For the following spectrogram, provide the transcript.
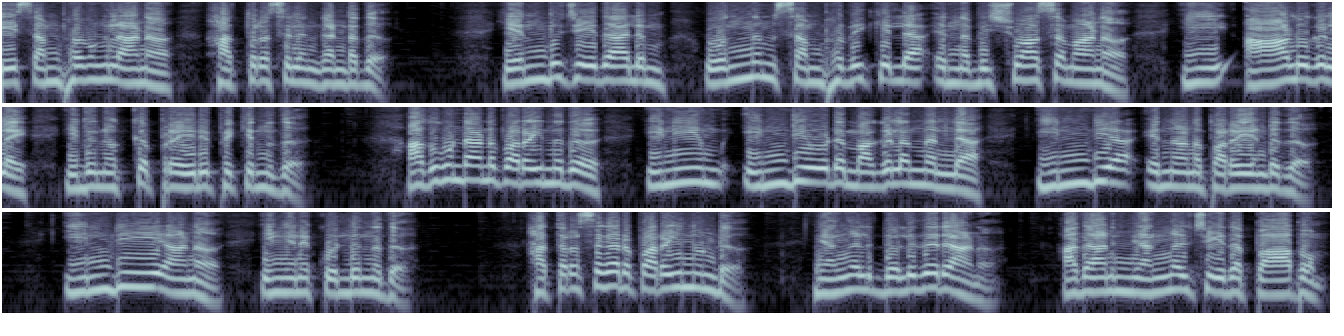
ഈ സംഭവങ്ങളാണ് ഹത്രസിലും കണ്ടത്. എന്തു ചെയ്താലും ഒന്നും സംഭവിക്കില്ല എന്ന വിശ്വാസമാണ് ഈ ആളുകളെ ഇതിനൊക്കെ പ്രേരിപ്പിക്കുന്നത്. അതുകൊണ്ടാണ് പറയുന്നത് ഇനിയും ഇന്ത്യയുടെ മകളെന്നല്ല ഇന്ത്യ എന്നാണ് പറയേണ്ടത്. ഇന്ത്യയെയാണ് ഇങ്ങനെ കൊല്ലുന്നത്. ഹത്രസകർ പറയുന്നുണ്ട് ഞങ്ങൾ ദളിതരാണ് അതാണ് ഞങ്ങൾ ചെയ്ത പാപം.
